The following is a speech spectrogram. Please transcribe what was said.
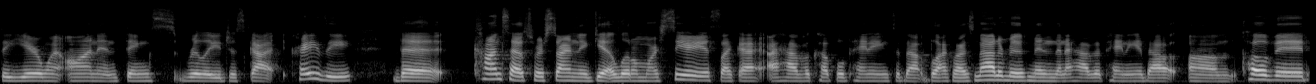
the year went on and things really just got crazy, the concepts were starting to get a little more serious. Like I, I have a couple paintings about Black Lives Matter movement, and then I have a painting about um, COVID.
